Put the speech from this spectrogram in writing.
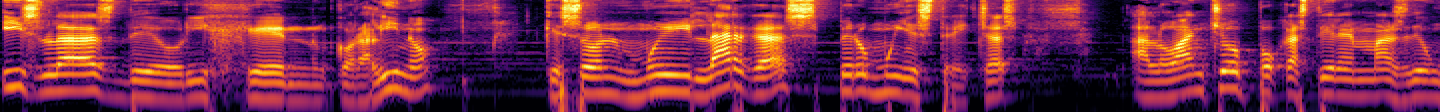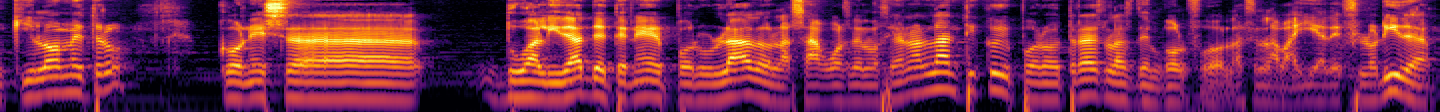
islas de origen coralino que son muy largas pero muy estrechas. A lo ancho pocas tienen más de un kilómetro con esa dualidad de tener por un lado las aguas del Océano Atlántico y por otras las del Golfo, las de la Bahía de Florida.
